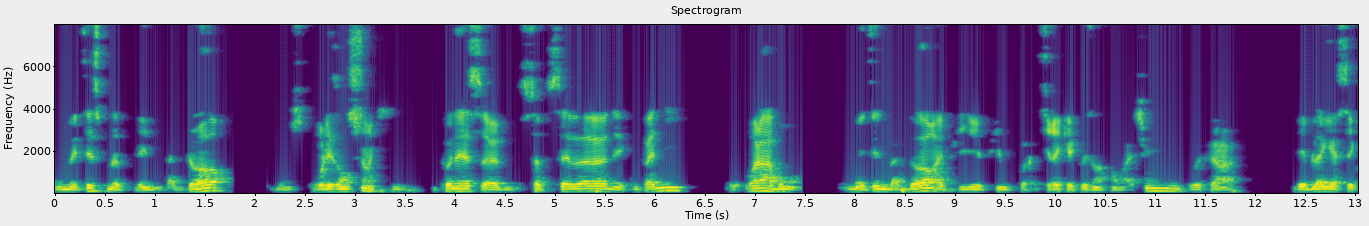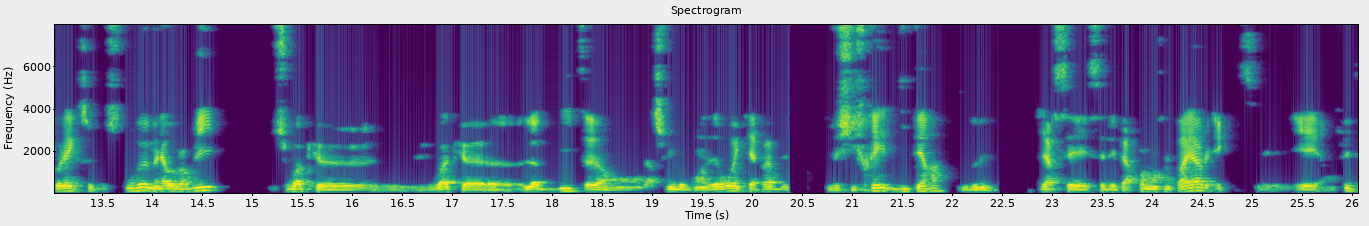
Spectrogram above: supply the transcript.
on mettait ce qu'on appelait une backdoor. Bon, pour les anciens qui, connaissent euh, Sub 7 et compagnie, voilà, bon, on mettait une backdoor et puis et puis vous pouvez retirer quelques informations, vous pouvez faire des blagues à ses collègues, ce, ce qu'on veut. Mais là aujourd'hui, je vois que je vois que l'Upbeat en version 2.0 est capable de, de, chiffrer 10 Tera de données. C'est-à-dire c'est c'est des performances incroyables et et ensuite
